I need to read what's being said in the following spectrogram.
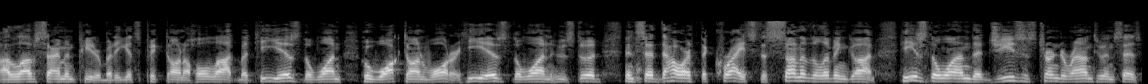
I love Simon Peter, but he gets picked on a whole lot. But he is the one who walked on water. He is the one who stood and said, thou art the Christ, the son of the living God. He is the one that Jesus turned around to and says,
